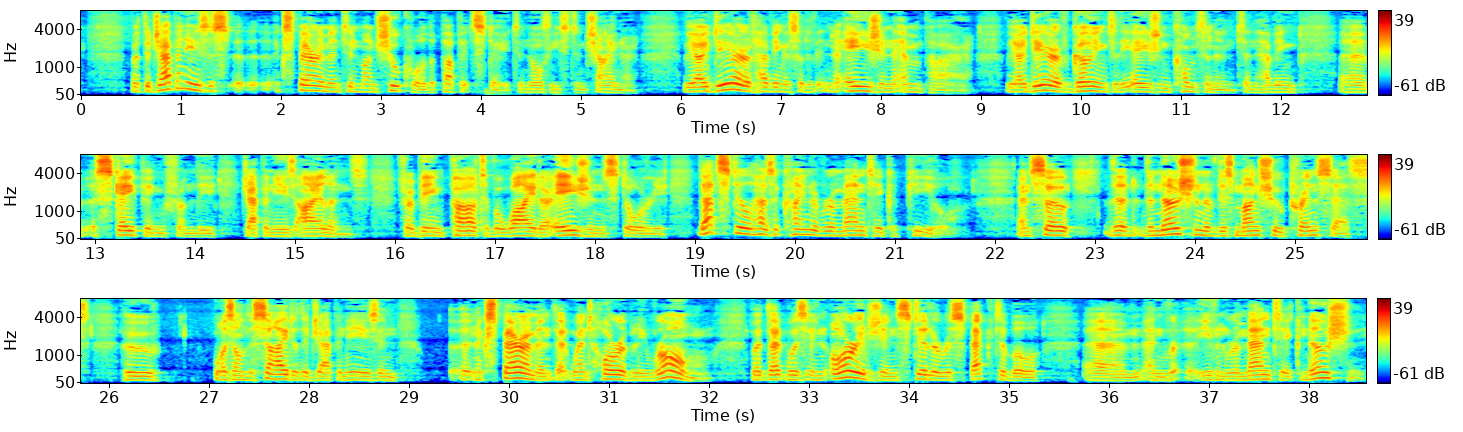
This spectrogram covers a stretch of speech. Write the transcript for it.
But the Japanese uh, experiment in Manchukuo, the puppet state in northeastern China, the idea of having a sort of an Asian empire, the idea of going to the Asian continent and having uh, escaping from the Japanese islands, for being part of a wider Asian story, that still has a kind of romantic appeal. And so the, the notion of this Manchu princess who was on the side of the Japanese in an experiment that went horribly wrong, but that was in origin still a respectable um, and re- even romantic notion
